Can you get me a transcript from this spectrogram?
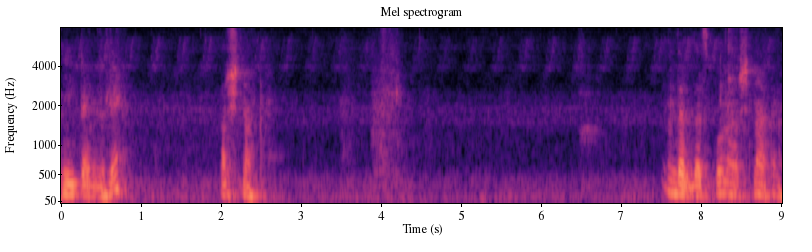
ಈ ಟೈಮ್ನಲ್ಲಿ ಅರಿಶಿನ ಒಂದು ಅರ್ಧ ಸ್ಪೂನ್ ಅರಿಶಿನ ಹಾಕೋಣ.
